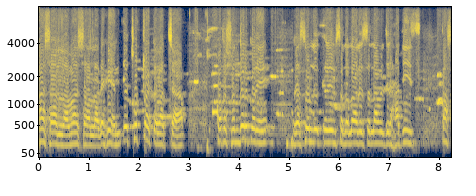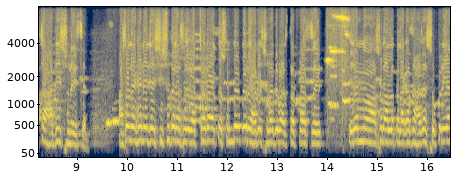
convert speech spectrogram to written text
মাশাআল্লাহ মাশাআল্লাহ। দেখেন এই ছোট্ট একটা বাচ্চা, কত সুন্দর করে রাসূল করিম সাল্লাল্লাহু আলাইহি সাল্লামের যে হাদিস, পাঁচটা হাদিস শুনাইছেন। আসলে দেখেন, এই যে শিশু ক্লাসের বাচ্চারা এত সুন্দর করে হাদিস শোনাতে পারছে ক্লাসে এই জন্য আসলে আল্লাহ তালার কাছে হাজার শুক্রিয়া।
